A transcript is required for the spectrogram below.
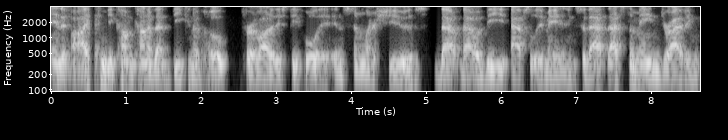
And if I can become kind of that beacon of hope for a lot of these people in similar shoes, that that would be absolutely amazing. So that that's the main driving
